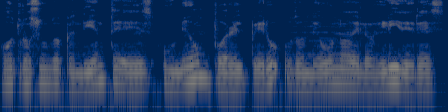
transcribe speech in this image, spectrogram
Otro asunto pendiente es Unión por el Perú, donde uno de los líderes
